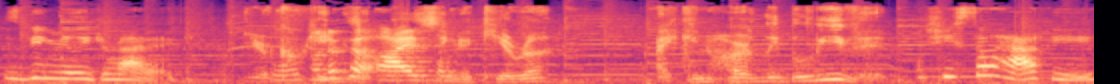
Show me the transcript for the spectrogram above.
She's being really dramatic. Your Well, cooking look is at her eyes. amazing, Akira. I can hardly believe it. She's so happy.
